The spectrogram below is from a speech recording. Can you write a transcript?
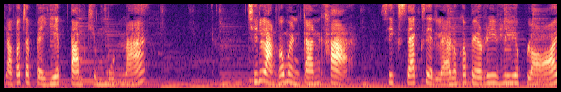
เราก็จะไปเย็บตามเข็มหมุดนะ ชิ้นหลังก็เหมือนกันค่ะ ซิกแซกเสร็จแล้วเราก็ไปรีดให้เรียบร้อย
